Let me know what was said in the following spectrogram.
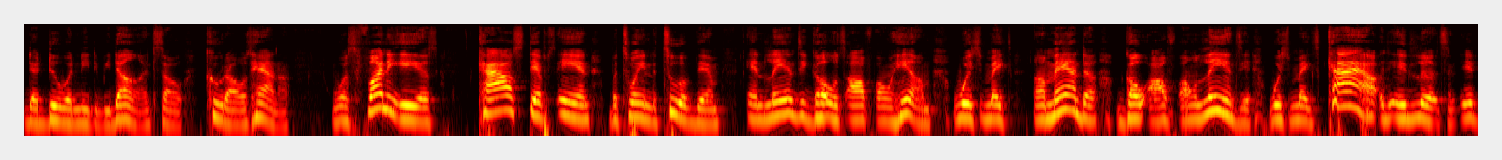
that do what need to be done. So kudos, Hannah. What's funny is Kyle steps in between the two of them, and Lindsay goes off on him, which makes Amanda go off on Lindsay, which makes Kyle. It looks it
